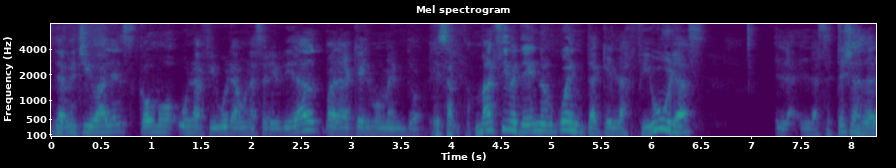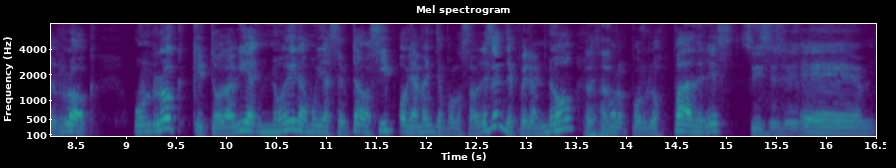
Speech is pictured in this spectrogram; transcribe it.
de Richie Valens como una figura, una celebridad para aquel momento. Exacto. Máxime teniendo en cuenta que las figuras, la- las estrellas del rock, un rock que todavía no era muy aceptado, sí, obviamente por los adolescentes, pero no por, por los padres, Sí, sí, sí. eh,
